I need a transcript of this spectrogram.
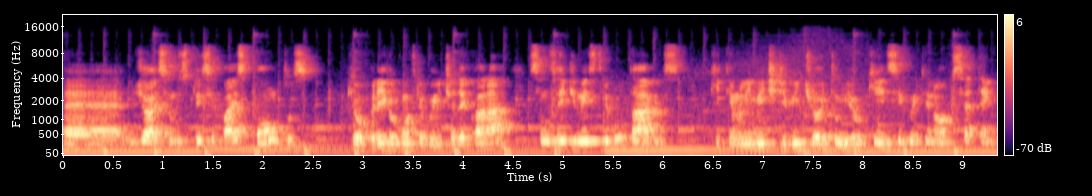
É, Joyce, um dos principais pontos que obriga o contribuinte a declarar são os rendimentos tributáveis, que tem um limite de R$ 28.559,70.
